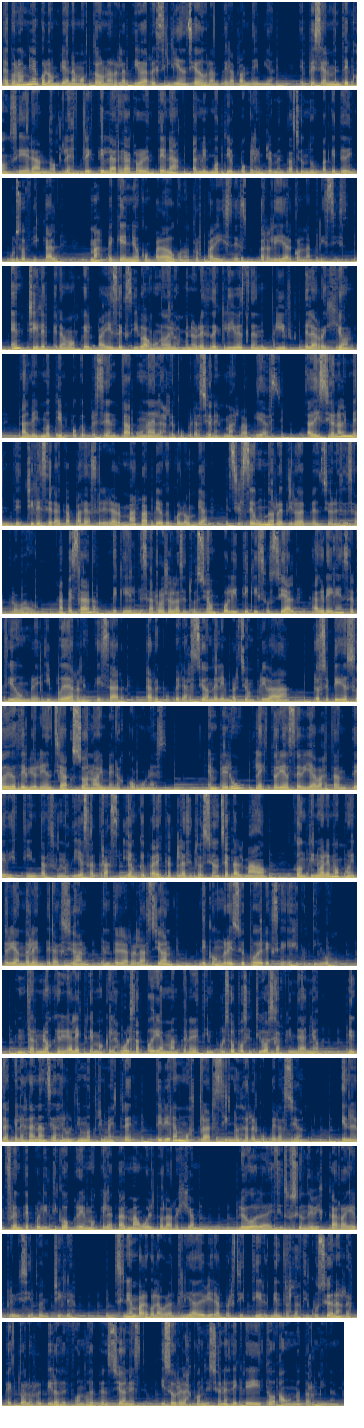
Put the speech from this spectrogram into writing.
La economía colombiana ha mostrado una relativa resiliencia durante la pandemia, especialmente considerando la estricta y larga cuarentena al mismo tiempo que la implementación de un paquete de impulso fiscal más pequeño comparado con otros países para lidiar con la crisis. En Chile esperamos que el país exhiba uno de los menores declives en PIB de la región, al mismo tiempo que presenta una de las recuperaciones más rápidas. Adicionalmente, Chile será capaz de acelerar más rápido que Colombia si el segundo retiro de pensiones es aprobado. A pesar de que el desarrollo de la situación política y social agrega incertidumbre y puede ralentizar la recuperación de la inversión privada, los episodios de violencia son hoy menos comunes. En Perú, la historia se veía bastante distinta hace unos días atrás, y aunque parezca que la situación se ha calmado, continuaremos monitoreando la interacción entre la relación de Congreso y Poder Ejecutivo. En términos generales, creemos que las bolsas podrían mantener este impulso positivo hacia fin de año, mientras que las ganancias del último trimestre debieran mostrar signos de recuperación. Y en el frente político creemos que la calma ha vuelto a la región, luego de la destitución de Vizcarra y el plebiscito en Chile. Sin embargo, la volatilidad debiera persistir mientras las discusiones respecto a los retiros de fondos de pensiones y sobre las condiciones de crédito aún no terminan.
